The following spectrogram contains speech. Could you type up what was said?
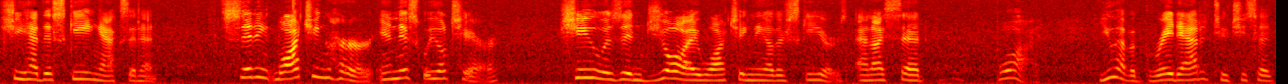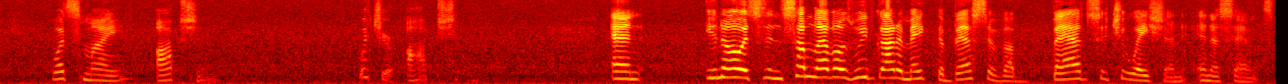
she had this skiing accident. Sitting, watching her in this wheelchair, she was in joy watching the other skiers, and I said, "Boy, you have a great attitude." She said, "What's my option?" What's your option? And you know, it's in some levels we've got to make the best of a bad situation in a sense.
